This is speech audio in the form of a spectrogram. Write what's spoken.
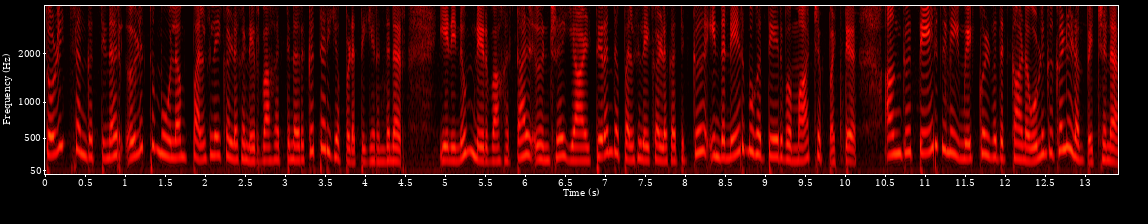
தொழிற்சங்கத்தினர் எழுத்து மூலம் பல்கலைக்கழக நிர்வாகத்தினருக்கு தெரியப்படுத்தியிருந்தனர். எனினும் நிர்வாகத்தால் இன்று யாழ் திறந்த பல்கலைக்கழகத்திற்கு இந்த நேர்முக தேர்வு மாற்றப்பட்டு அங்கு தேர்வினை மேற்கொள்வதற்கான ஒழுங்குகள் இடம்பெற்றன.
